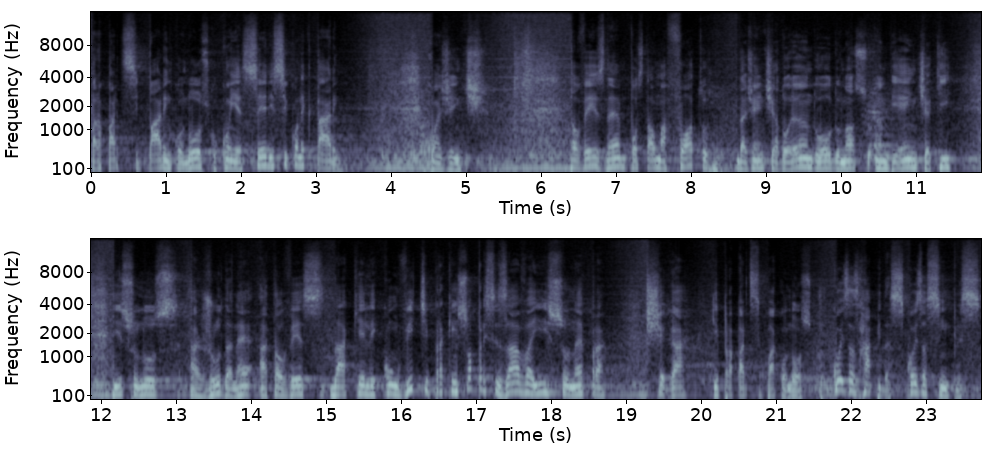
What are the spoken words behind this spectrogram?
para participarem conosco, conhecer e se conectarem com a gente. Talvez, né, postar uma foto da gente adorando ou do nosso ambiente aqui, isso nos ajuda, né, a talvez dar aquele convite para quem só precisava isso, né, para chegar e para participar conosco. Coisas rápidas, coisas simples,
